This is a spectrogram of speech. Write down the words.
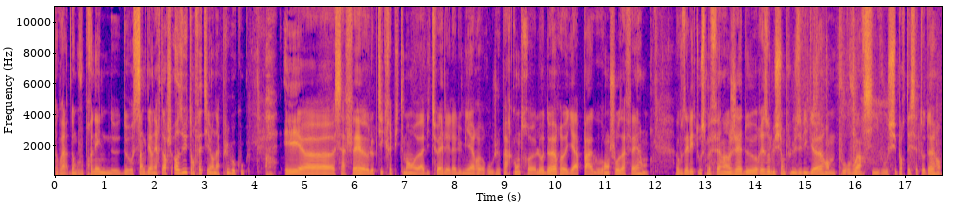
Donc voilà. Donc vous prenez une de vos cinq dernières torches. Oh zut, en fait, il y en a plus beaucoup. Et euh, ça fait le petit crépitement habituel et la lumière rouge. Par contre, l'odeur, il n'y a pas grand chose à faire. Vous allez tous me faire un jet de résolution plus vigueur pour voir si vous supportez cette odeur.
